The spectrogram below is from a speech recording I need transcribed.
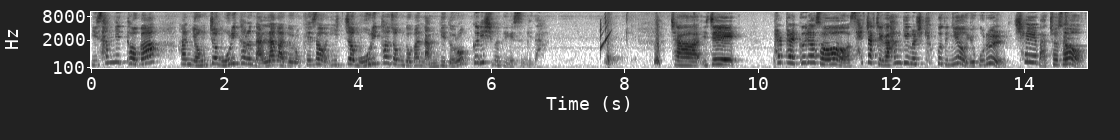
이 3리터가 한 0.5리터는 날아가도록 해서 2.5리터 정도만 남기도록 끓이시면 되겠습니다. 자, 이제 팔팔 끓여서 살짝 제가 한 김을 식혔거든요. 요거를 체에 맞춰서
